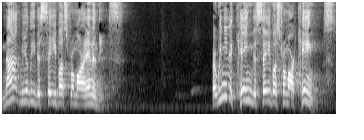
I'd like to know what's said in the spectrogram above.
not merely to save us from our enemies. Right? We need a king to save us from our kings.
